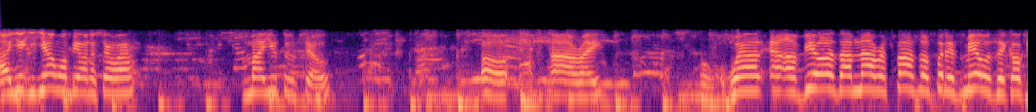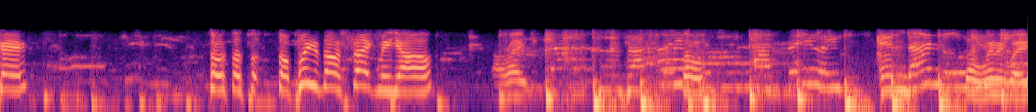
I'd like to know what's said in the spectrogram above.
Uh, you you don't want to be on the show, huh? My YouTube show. Oh, all right. Well, uh, uh, viewers, I'm not responsible for this music, okay? So so so, so please don't strike me, y'all. All right. So. So anyway,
